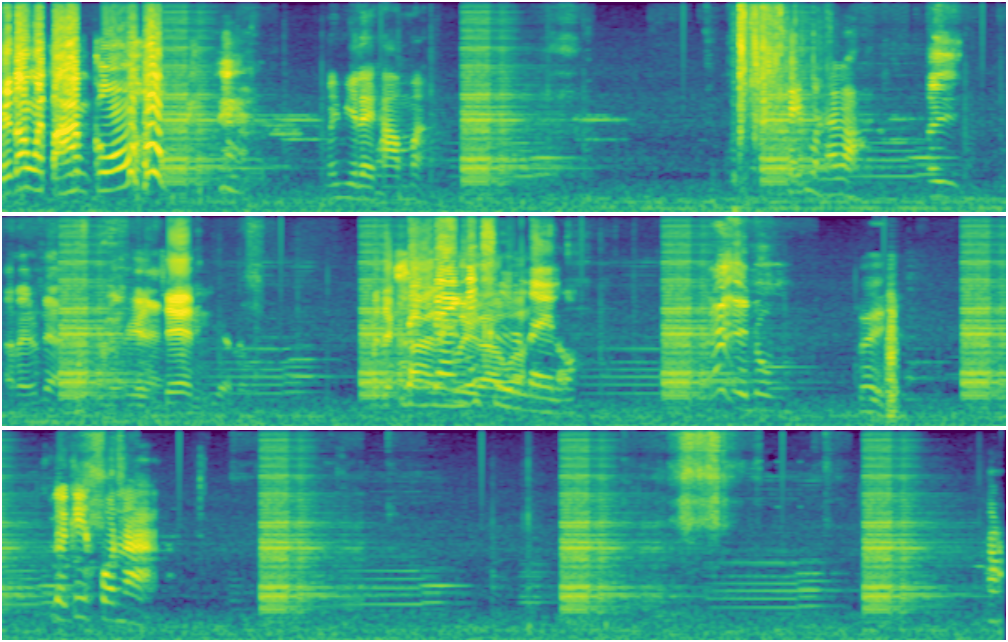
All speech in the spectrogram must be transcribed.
ไม่ต้องมาตามกู ไม่มีอะไรทำอะเควสหมดแล้วเหรอเอ้ยอะไรวะเนี่ยเช่นมันจะฆ่าแดงๆนี่คือเรือะไรเหรอเอ้ยไอ้หนุ่มเฮ้ยเหลือกี่คนอะอะ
